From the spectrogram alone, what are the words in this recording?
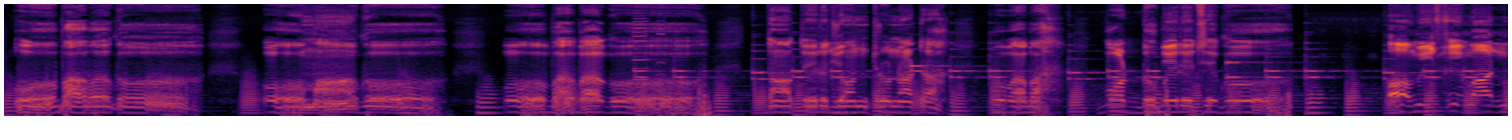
ও বাবা গো, ও মা গো, ও বাবা গো, দাঁতের যন্ত্রণাটা, ও বাবা, বড্ড বেড়েছে গো। আমি সীমান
